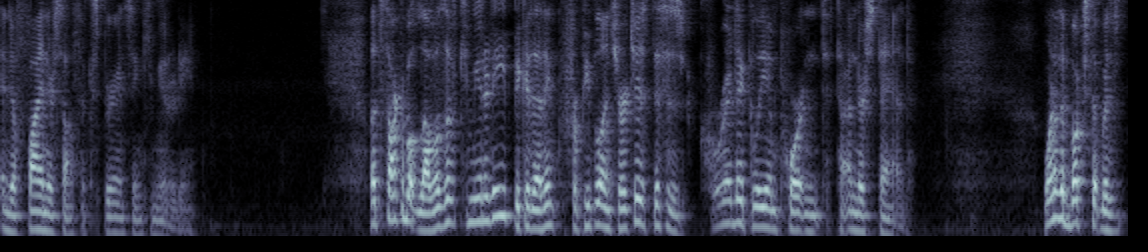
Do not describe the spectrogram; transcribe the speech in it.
and you'll find yourself experiencing community. Let's talk about levels of community because I think for people in churches, this is critically important to understand. One of the books that was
